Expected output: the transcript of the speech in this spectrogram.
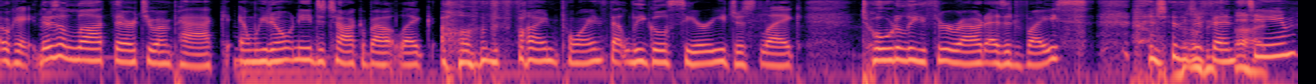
Okay, there's a lot there to unpack, and we don't need to talk about like all of the fine points that legal Siri just like totally threw out as advice to the Oh, defense God. team,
